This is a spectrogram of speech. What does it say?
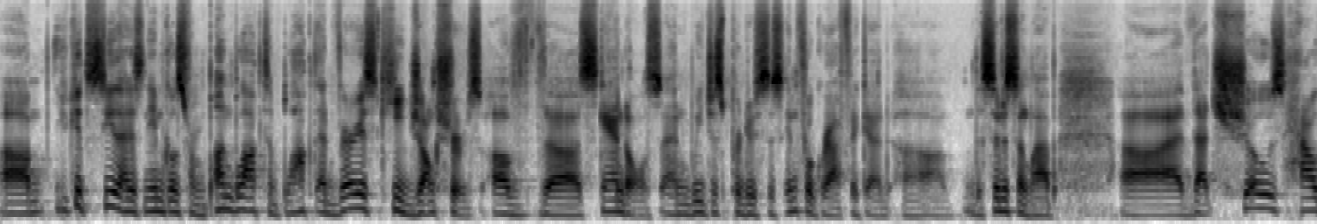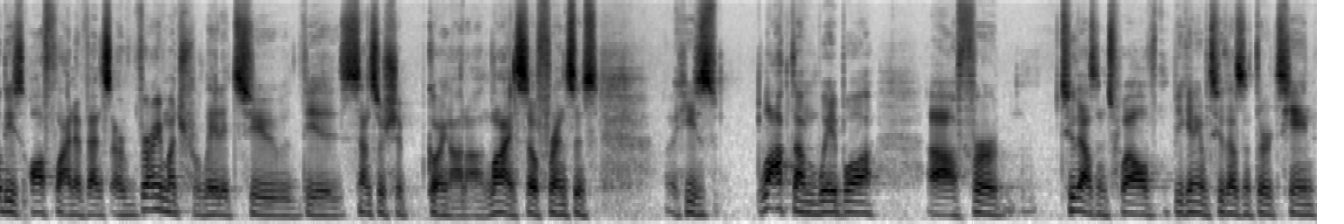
Um, you could see that his name goes from unblocked to blocked at various key junctures of the scandals, and we just produced this infographic at uh, the Citizen Lab uh, that shows how these offline events are very much related to the censorship going on online. So, for instance, he's blocked on Weibo uh, for 2012, beginning of 2013,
